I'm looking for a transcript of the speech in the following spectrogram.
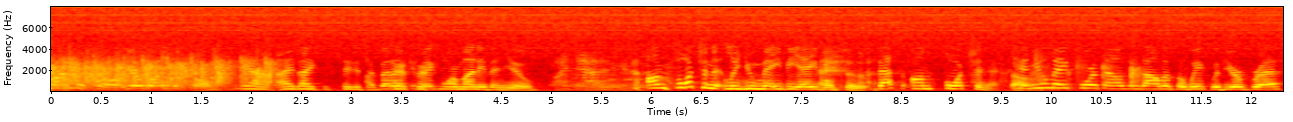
wonderful. You're wonderful. Yeah, I'd like to say that I bet I can make more money than you. Unfortunately, you may be able to. That's unfortunate, though. Can you make four thousand dollars a week with your breast?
